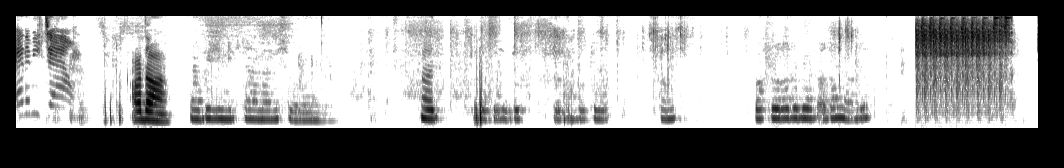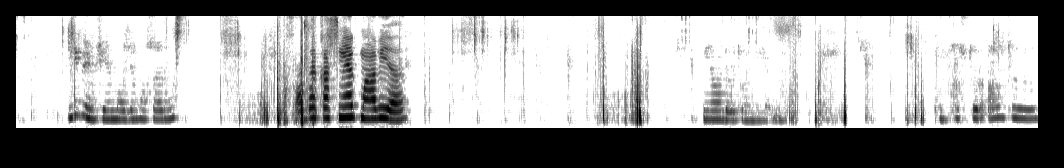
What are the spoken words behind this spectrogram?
Enemy down. Adam. Bir iki tane mermisi var ya. Evet. Bak bir adam vardı. Niye benim şeyim alacaksın hasarımı? Fazla kasmayak mı abi ya? 1014 oynayacağım ben. Impostör aldı.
